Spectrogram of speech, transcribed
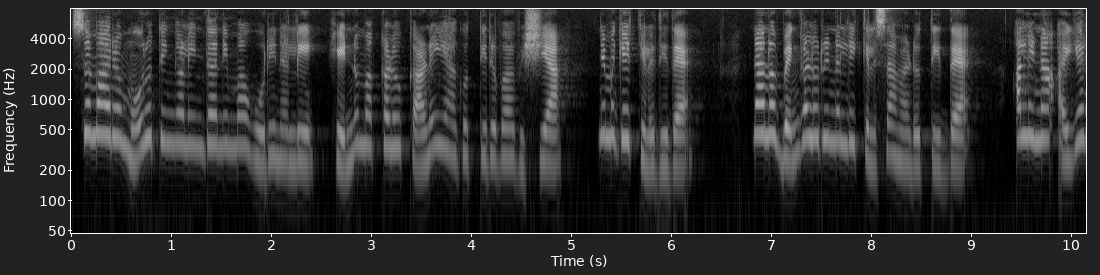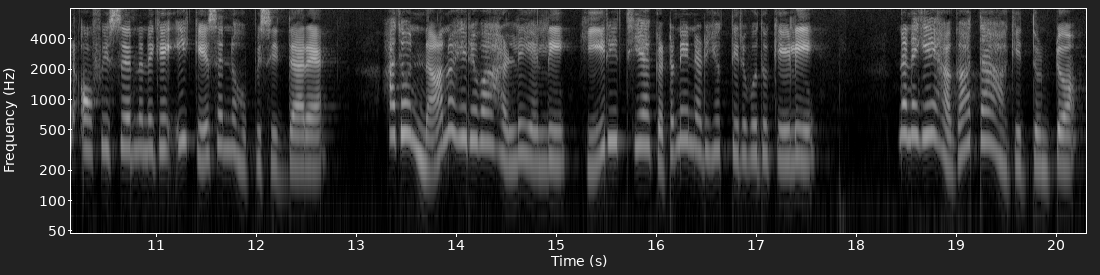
ಸುಮಾರು ಮೂರು ತಿಂಗಳಿಂದ ನಿಮ್ಮ ಊರಿನಲ್ಲಿ ಹೆಣ್ಣು ಮಕ್ಕಳು ಕಾಣೆಯಾಗುತ್ತಿರುವ ವಿಷಯ ನಿಮಗೆ ತಿಳಿದಿದೆ. ನಾನು ಬೆಂಗಳೂರಿನಲ್ಲಿ ಕೆಲಸ ಮಾಡುತ್ತಿದ್ದೆ. ಅಲ್ಲಿನ ಐಯರ್ ಆಫೀಸರ್ ನನಗೆ ಈ ಕೇಸನ್ನು ಒಪ್ಪಿಸಿದ್ದಾರೆ. ಅದು ನಾನು ಇರುವ ಹಳ್ಳಿಯಲ್ಲಿ ಈ ರೀತಿಯ ಘಟನೆ ನಡೆಯುತ್ತಿರುವುದು ಕೇಳಿ ನನಗೆ ಆಘಾತ ಆಗಿದ್ದುಂಟು.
